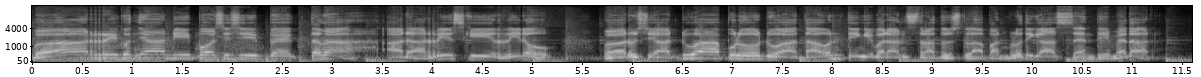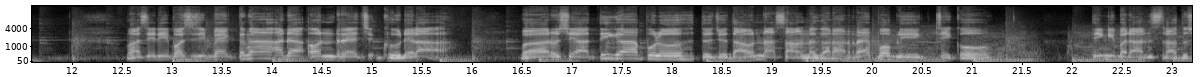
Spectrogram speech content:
Berikutnya di posisi back tengah ada Rizky Rido berusia 22 tahun tinggi badan 183 cm. Masih di posisi back tengah ada Ondrej Gudela berusia 37 tahun asal negara Republik Ceko tinggi badan 182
